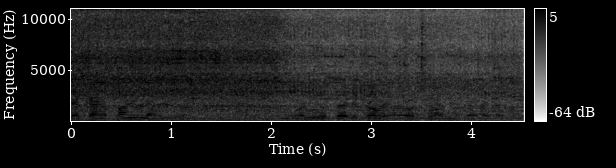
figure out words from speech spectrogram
chắc có như là được. Còn người ta sẽ có biết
